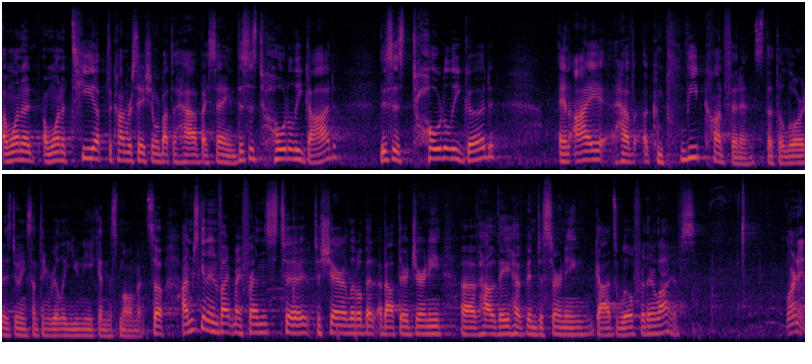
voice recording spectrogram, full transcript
I want to I want to tee up the conversation we're about to have by saying this is totally God. This is totally good. And I have a complete confidence that the Lord is doing something really unique in this moment. So I'm just going to invite my friends to, to share a little bit about their journey of how they have been discerning God's will for their lives. Morning.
